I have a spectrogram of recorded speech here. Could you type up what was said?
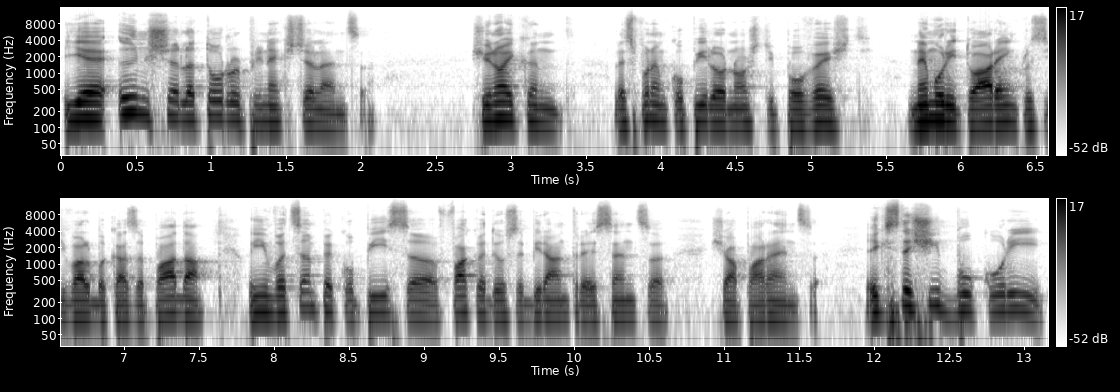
e înșelătorul prin excelență. Și noi când le spunem copiilor noștri povești nemuritoare, inclusiv albă ca zăpada, îi învățăm pe copii să facă deosebirea între esență și aparență. Există și bucurii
